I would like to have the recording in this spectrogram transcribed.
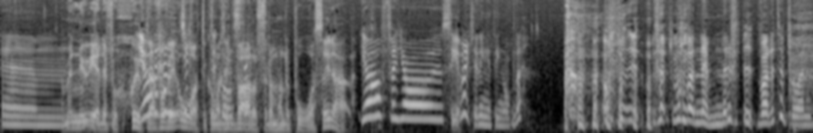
Ehm, Ja, men nu är det för sjukt. Ja, det får vi återkomma till varför de håller på sig det här. Ja, för jag ser verkligen ingenting om det. Man bara nämner det förbi. Var det typ så en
